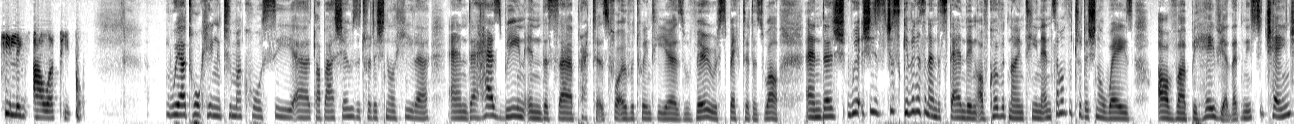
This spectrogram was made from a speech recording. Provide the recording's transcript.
killing our people. We are talking to Makhosi uh, Gcabashe, who's a traditional healer and uh, has been in this uh, practice for over 20 years, very respected as well. And uh, she, she's just giving us an understanding of COVID 19 and some of the traditional ways of uh, behavior that needs to change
